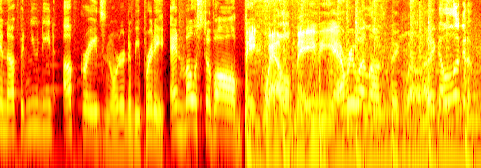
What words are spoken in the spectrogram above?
enough and you need upgrades in order to be pretty. And most of all, Bigweld, baby. Everyone loves Bigweld. I mean, look at him.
